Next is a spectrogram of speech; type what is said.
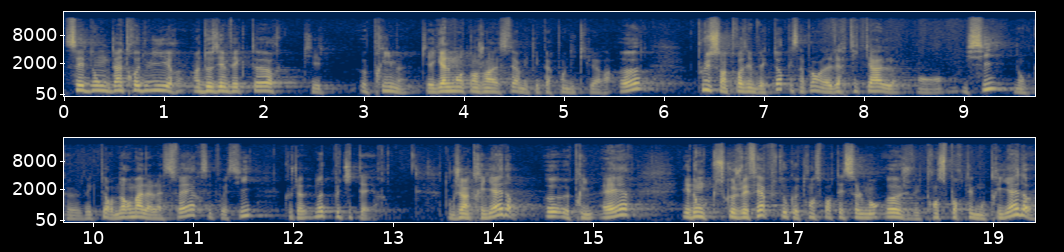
c'est donc d'introduire un deuxième vecteur qui est E', qui est également tangent à la sphère mais qui est perpendiculaire à E, plus un troisième vecteur qui est simplement la verticale ici, donc euh, vecteur normal à la sphère cette fois-ci, que je note petit r. Donc j'ai un trièdre, E, E', R, et donc ce que je vais faire, plutôt que de transporter seulement E, je vais transporter mon trièdre.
